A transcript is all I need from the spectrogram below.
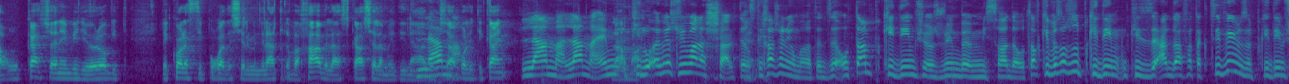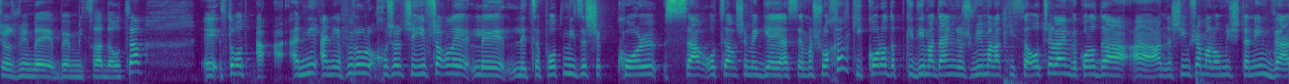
ארוכת שנים ואידיאולוגית לכל הסיפור הזה של מדינת רווחה ולהשקעה של המדינה. למה? הפוליטיקאים... למה? למה? הם, למה? כאילו, הם יושבים על השלטר, כן. סליחה שאני אומרת את זה, אותם פקידים שיושבים במשרד האוצר, כי בסוף זה פקידים, כי זה אגף התקציבים, זה פקידים שיושבים במשרד האוצר. אה, זאת אומרת, אני, אני אפילו חושבת שאי אפשר ל, ל, לצפות מזה שכל שר אוצר שמגיע יעשה משהו אחר, כי כל עוד הפקידים עדיין יושבים על הכיסאות שלהם, וכל עוד האנשים שם לא משתנים, וה...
